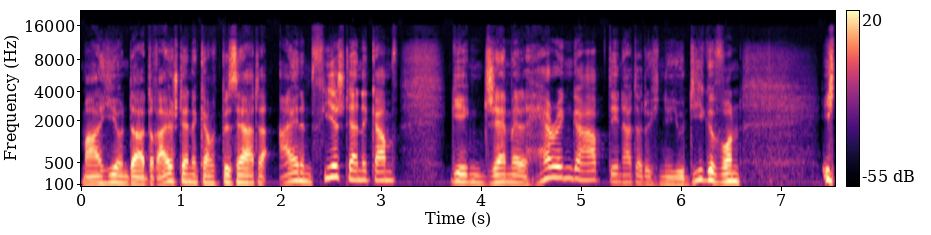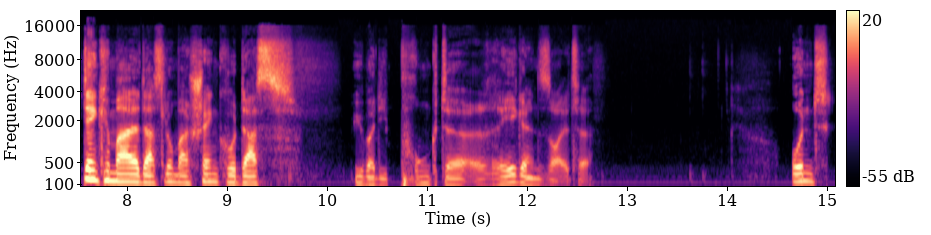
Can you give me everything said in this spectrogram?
Mal hier und da drei Sterne-Kampf. Bisher hat er einen Vier-Sterne-Kampf gegen Jamel Herring gehabt. Den hat er durch eine UD gewonnen. Ich denke mal, dass Lomaschenko das über die Punkte regeln sollte. Und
